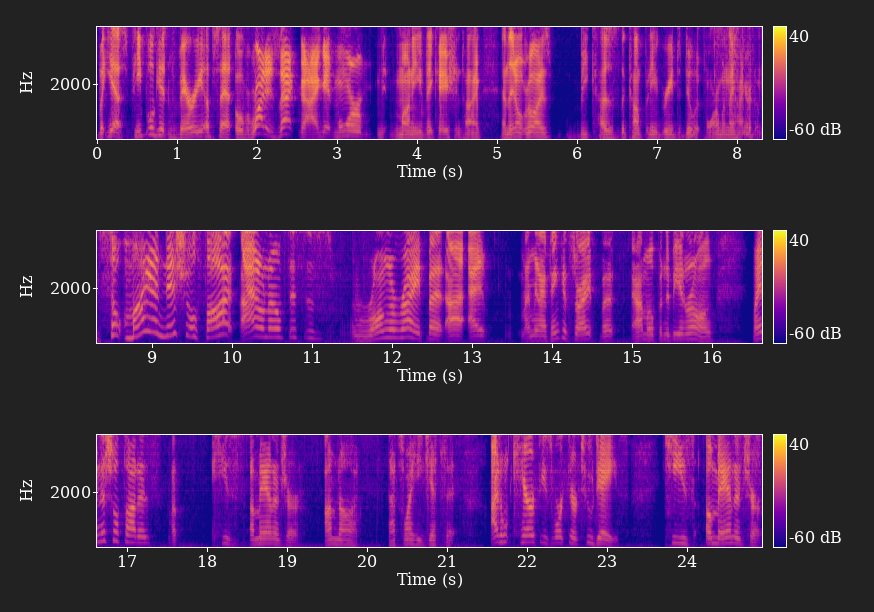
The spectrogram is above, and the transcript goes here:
But yes, people get very upset over why does that guy get more money, vacation time, and they don't realize because the company agreed to do it for him when they hired him. So my initial thought, I don't know if this is wrong or right, but I, I, I mean, I think it's right, but I'm open to being wrong. My initial thought is, uh, he's a manager. I'm not. That's why he gets it. I don't care if he's worked there two days. He's a manager.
